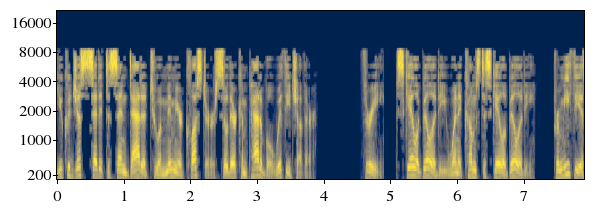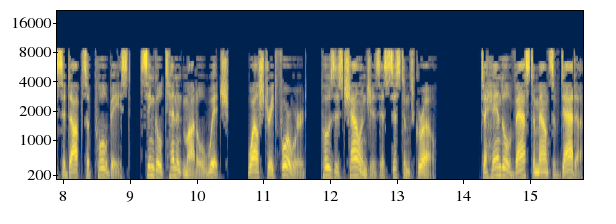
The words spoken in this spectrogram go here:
you could just set it to send data to a Mimir cluster so they're compatible with each other. 3. Scalability When it comes to scalability, Prometheus adopts a pull based, single tenant model which, while straightforward, poses challenges as systems grow. To handle vast amounts of data,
